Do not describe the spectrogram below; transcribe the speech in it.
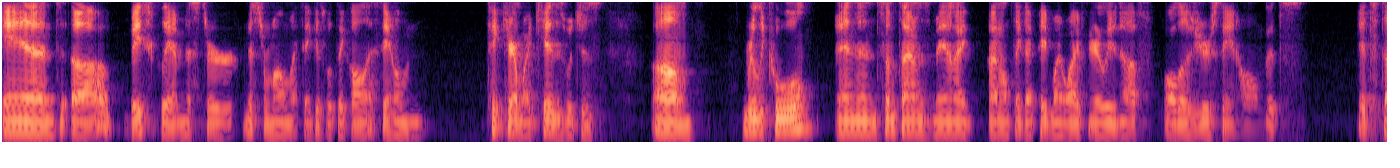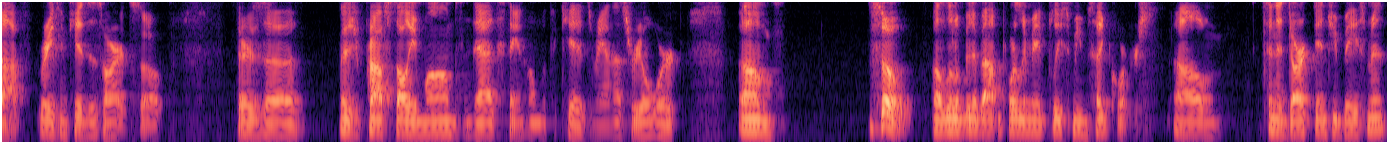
And uh, basically, I'm Mr. Mr. Mom, I think is what they call it. I stay home and take care of my kids, which is um, really cool. And then sometimes, man, I, I don't think I paid my wife nearly enough all those years staying home. It's it's tough. Raising kids is hard. So there's a uh, there's your props to all you moms and dads staying home with the kids, man. That's real work. Um, so a little bit about Poorly Made Police Memes headquarters. Um, it's in a dark, dingy basement.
